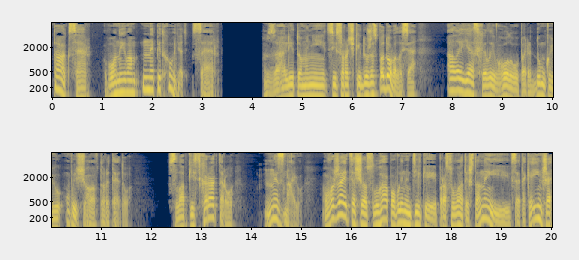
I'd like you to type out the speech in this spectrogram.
Так, сер, вони вам не підходять, сер. Взагалі-то мені ці сорочки дуже сподобалися, але я схилив голову перед думкою вищого авторитету. Слабкість характеру не знаю. Вважається, що слуга повинен тільки прасувати штани і все таке інше,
